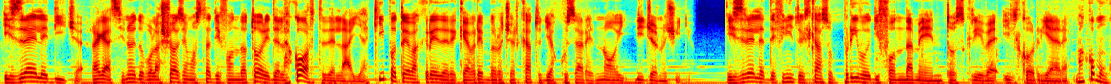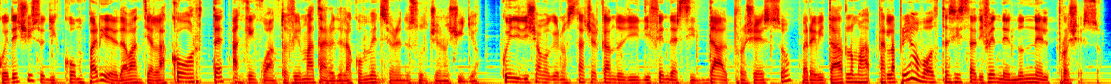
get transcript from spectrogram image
Israele dice, ragazzi, noi dopo la Shoah siamo stati fondatori della corte dell'AIA, chi poteva credere che avrebbero cercato di accusare noi di genocidio? Israele ha definito il caso privo di fondamento, scrive il Corriere, ma comunque ha deciso di comparire davanti alla Corte anche in quanto firmatario della Convenzione sul genocidio. Quindi diciamo che non sta cercando di difendersi dal processo per evitarlo, ma per la prima volta si sta difendendo nel processo.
